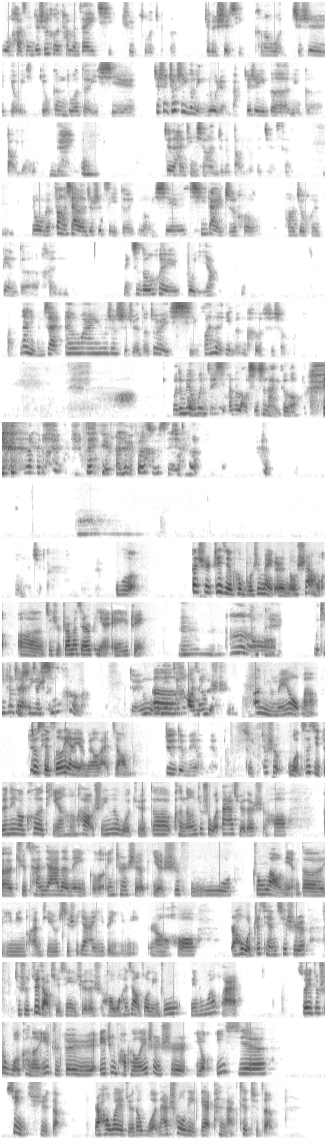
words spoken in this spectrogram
我好像就是和他们在一起去做这个这个事情，可能我只是有有更多的一些，就是就是一个领路人吧，就是一个那个导游，对，嗯，觉得还挺喜欢这个导游的角色，嗯，因为我们放下了就是自己的某一些期待之后。然后就会变得很，每次都会不一样。那你们在 NYU 就是觉得最喜欢的一门课是什么？我都没有问最喜欢的老师是哪一个 哦。最喜欢的课是什么？哦，我。但是这节课不是每个人都上了，嗯，就是 drama therapy and aging，嗯，哦，我听说这是一个新课嘛，对，因为我们那节好像是啊，你们没有吗？就 Cecilia 也没有来教吗？对对，没有没有，就就是我自己对那个课的体验很好，是因为我觉得可能就是我大学的时候，呃，去参加的那个 internship 也是服务中老年的移民团体，尤其是亚裔的移民，然后。然后我之前其实就是最早学心理学的时候，我很想做临终临终关怀，所以就是我可能一直对于 aging population 是有一些兴趣的。然后我也觉得我 naturally get connected to them，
